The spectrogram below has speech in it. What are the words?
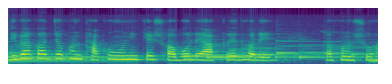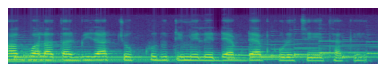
দিবাকর যখন ঠাকুমণিকে সবলে আঁকড়ে ধরে, তখন সোহাগবালা তার বিরাট চক্ষু দুটি মেলে ড্যাব ড্যাব করে চেয়ে থাকে।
